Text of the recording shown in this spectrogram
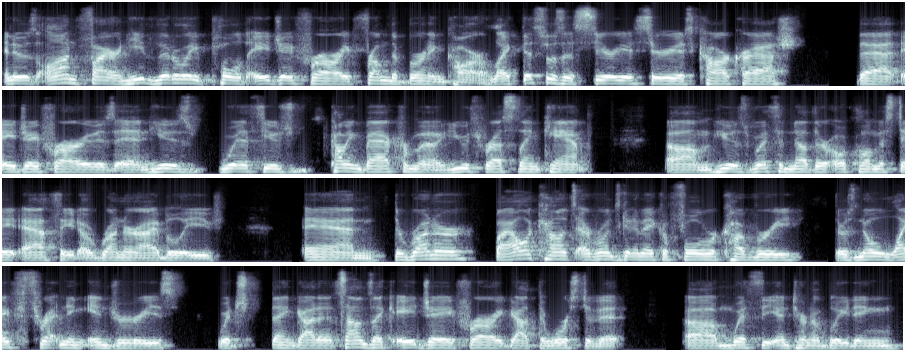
and it was on fire, and he literally pulled AJ Ferrari from the burning car. Like this was a serious, serious car crash that AJ Ferrari was in. He was with, he was coming back from a youth wrestling camp. Um, he was with another Oklahoma State athlete, a runner, I believe. And the runner, by all accounts, everyone's going to make a full recovery. There's no life threatening injuries which thank God it sounds like AJ Ferrari got the worst of it um, with the internal bleeding,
